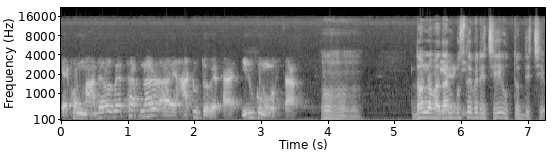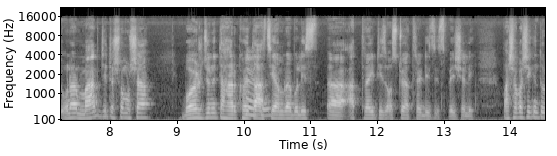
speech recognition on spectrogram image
এখন মাজাও ব্যথা আপনার হাঁটুতো ব্যথা এরকম অবস্থা। হুম হুম হুম। ধন্যবাদ আমি বুঝতে পেরেছি উত্তর দিচ্ছি। ওনার মার যেটা সমস্যা বয়সজনিত হাড় ক্ষয় তো আছে আমরা বলি আর্থ্রাইটিস অস্টিওআর্থ্রাইটিস স্পেশালি পাশাপাশি কিন্তু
